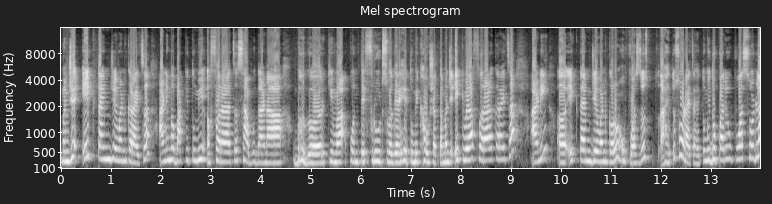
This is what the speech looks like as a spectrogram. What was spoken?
म्हणजे एक टाइम जेवण करायचं आणि मग बाकी तुम्ही फराळाचं साबुदाणा भगर किंवा कोणते फ्रुट्स वगैरे हे तुम्ही खाऊ शकता. म्हणजे एक वेळा फराळ करायचा आणि एक टाइम जेवण करून उपवास जो आहे तो सोडायचा आहे. तुम्ही दुपारी उपवास सोडला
